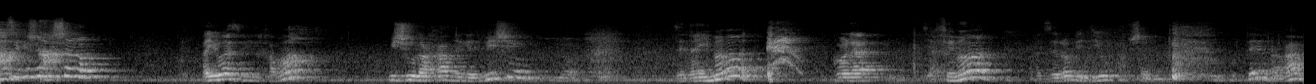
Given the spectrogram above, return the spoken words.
מה זה קשור לשלום? היו אז מלחמות? מישהו לחם נגד מישהו? לא. זה נעים מאוד. כל ה... יפה מאוד, אבל זה לא בדיוק שלום. כותב הרב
